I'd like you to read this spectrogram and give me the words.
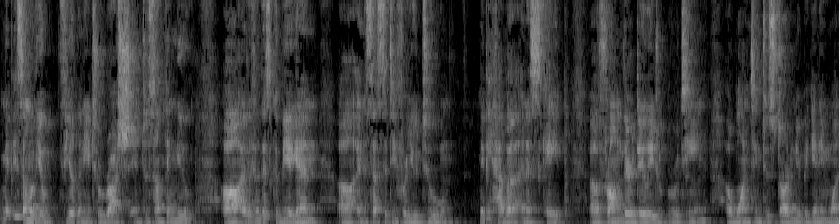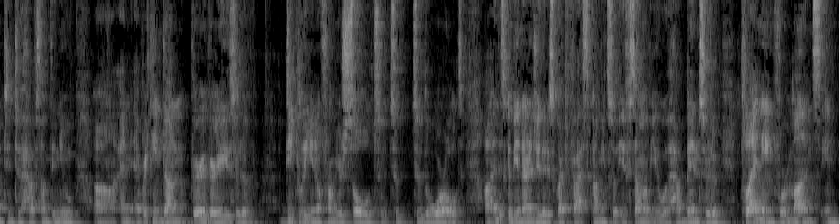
maybe some of you feel the need to rush into something new. Uh, I think this could be, again, uh, a necessity for you to maybe have a, an escape uh, from their daily routine, uh, wanting to start a new beginning, wanting to have something new, uh, and everything done very, very sort of deeply, you know, from your soul to, to, to the world. Uh, and this could be an energy that is quite fast coming. So if some of you have been sort of planning for months in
